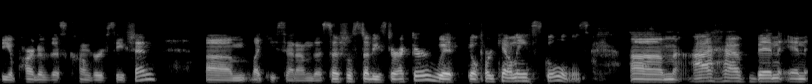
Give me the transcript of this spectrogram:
be a part of this conversation. Um, like you said, I'm the social studies director with Guilford County Schools. Um, I have been in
